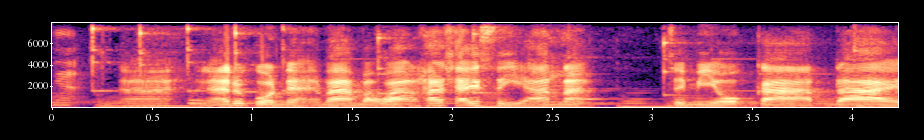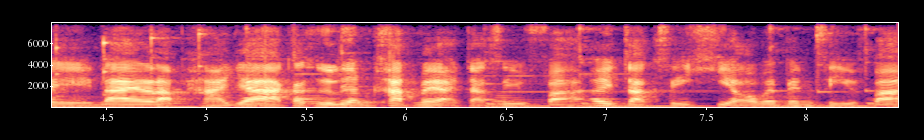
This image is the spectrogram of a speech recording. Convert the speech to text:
เนี่ยอ่าเห็นะทุกคนเนี่ยเห็นไหมบอกว่าถ้าใช้ 4 อันน่ะ จะมีโอกาสได้ได้ระดับหายากก็คือเลื่อนขั้นไปอะจากสีฟ้าเอ้ยจากสีเขียวไปเป็นสีฟ้า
